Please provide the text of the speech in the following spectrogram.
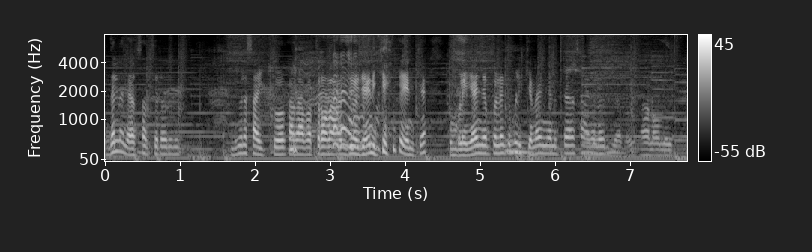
ഇതല്ല ഞാൻ സത്യം ഇതുപോലെ സൈക്കോ കഥാപാത്രമാണെന്ന് ചോദിച്ചാൽ എനിക്ക് എനിക്ക് കുമ്പളിങ്ങ കഴിഞ്ഞപ്പോഴേക്ക് വിളിക്കണ ഇങ്ങനത്തെ സാധനം ഇല്ല. ആണോന്ന് ചോദിച്ചു.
